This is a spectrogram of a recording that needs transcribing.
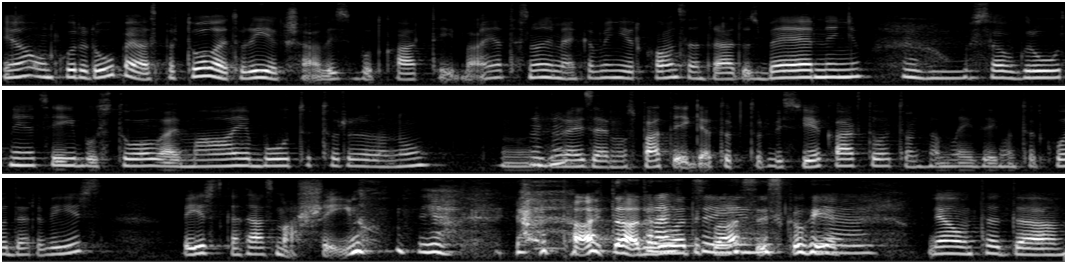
ja, un kura rūpējas par to, lai tur iekšā viss būtu kārtībā. Ja. Tas nozīmē, ka viņi ir koncentrēti uz bērniņu, Mhm. uz savu grūtniecību, uz to, lai māja būtu tur. Nu, mm Mhm. -hmm. Reizēm mums patīk, ja tur, tur viss iekārtot un tam līdzīgi. Un tad, ko dara vīrs? Vīrs skatās mašīnu. Jā. Jā, tā ir tāda ļoti Precīzi. klasiska lieta. Jā. Jā, un tad, uh,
